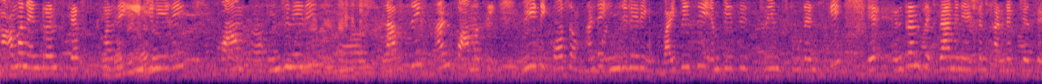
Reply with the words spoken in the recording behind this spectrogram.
common entrance test for the engineering pharm engineering nursing and pharmacy. వీటి కోసం అంటే ఇంజనీరింగ్ బైపీసీ ఎంపీసీ స్ట్రీమ్ స్టూడెంట్స్కి ఎంట్రన్స్ ఎగ్జామినేషన్ కండక్ట్ చేసే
